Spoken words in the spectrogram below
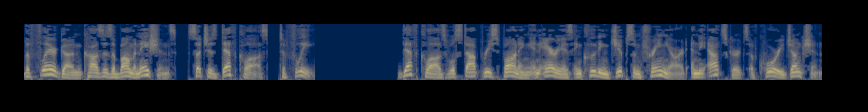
The flare gun causes abominations, such as Deathclaws, to flee. Deathclaws will stop respawning in areas including Gypsum Trainyard and the outskirts of Quarry Junction.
